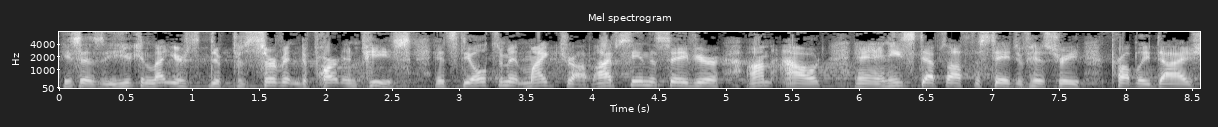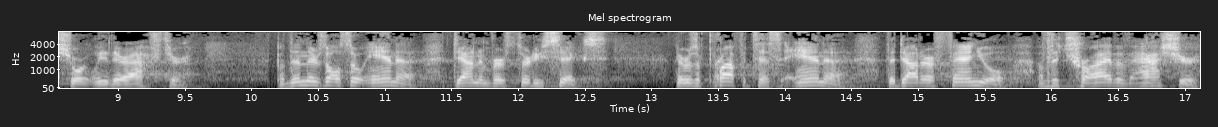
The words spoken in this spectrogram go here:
he says, You can let your servant depart in peace. It's the ultimate mic drop. I've seen the Savior, I'm out, and he steps off the stage of history, probably dies shortly thereafter. But then there's also Anna, down in verse 36. There was a prophetess, Anna, the daughter of Phanuel of the tribe of Asher.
